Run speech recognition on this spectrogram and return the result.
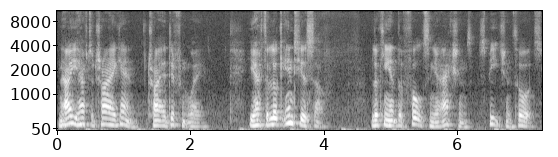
Now you have to try again, try a different way. You have to look into yourself, looking at the faults in your actions, speech, and thoughts.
